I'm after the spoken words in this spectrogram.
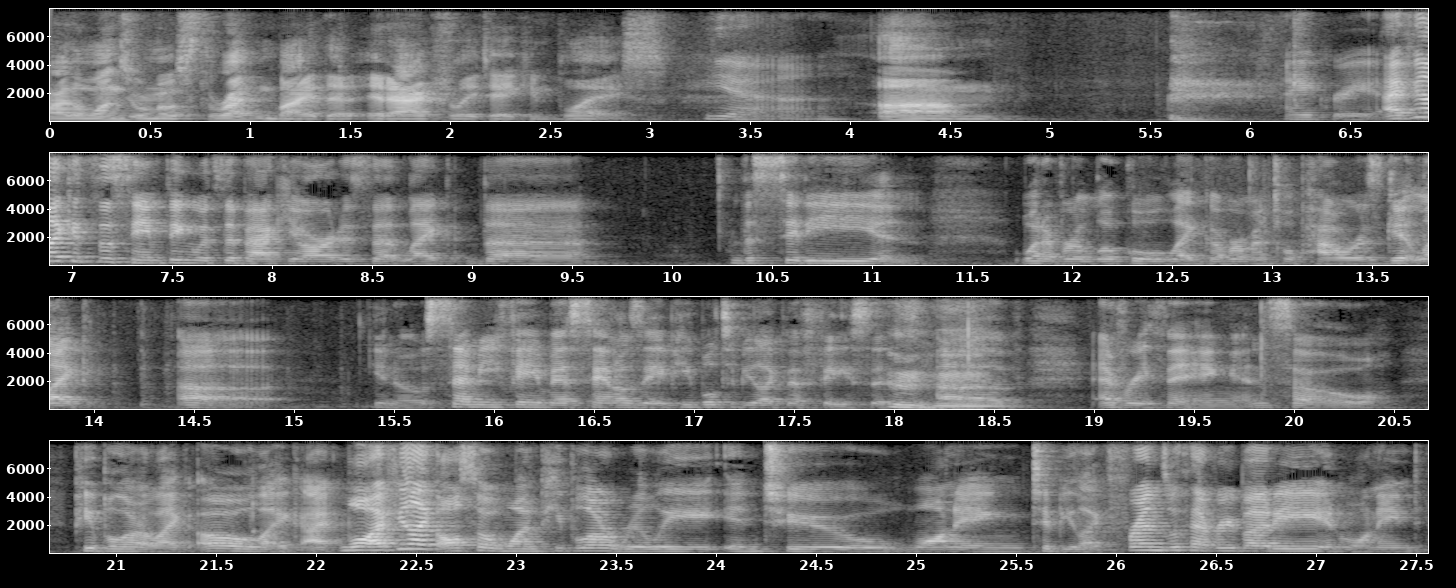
are the ones who are most threatened by that it actually taking place. Yeah. Um, I agree. I feel like it's the same thing with the backyard is that like the the city and whatever local like governmental powers get like uh you know semi-famous San Jose people to be like the faces of everything and so people are like oh like I well I feel like also one people are really into wanting to be like friends with everybody and wanting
